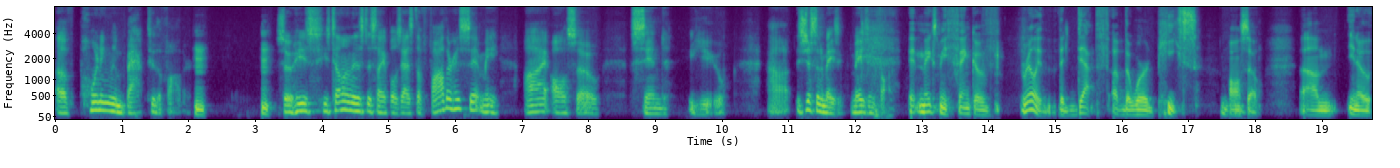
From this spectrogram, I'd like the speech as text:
of pointing them back to the Father. Hmm. hmm. So he's he's telling his disciples, as the Father has sent me, I also send you. Uh, it's just an amazing, amazing thought. It makes me think of really the depth of the word peace mm-hmm. also. Um, you know,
